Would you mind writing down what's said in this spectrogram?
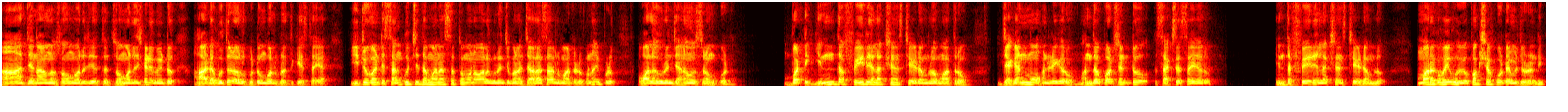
ఆ జనాలను సోమరు చేస్తారు సోమరు చేయడం ఏంటో ఆ డబ్బుతో వాళ్ళ కుటుంబాలు బ్రతికేస్తాయా? ఇటువంటి సంకుచిత మనస్తత్వం మన వాళ్ళ గురించి మనం చాలాసార్లు మాట్లాడుకున్నాం. ఇప్పుడు వాళ్ళ గురించి అనవసరం కూడా. బట్ ఇంత ఫెయిర్ ఎలక్షన్స్ చేయడంలో మాత్రం జగన్మోహన్ రెడ్డి గారు వంద పర్సెంట్ సక్సెస్ అయ్యారు. ఇంత ఫెయిర్ ఎలక్షన్స్ చేయడంలో. మరొక వైపు విపక్ష కూటమి చూడండి.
